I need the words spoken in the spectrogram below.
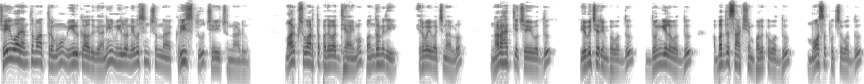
చేయువారు ఎంతమాత్రము మీరు కాదు గాని మీలో నివసించున్న క్రీస్తు చేయుచున్నాడు. మార్క్స్ వార్త పదవ అధ్యాయము పంతొమ్మిది ఇరవై వచనాల్లో నరహత్య చేయవద్దు వ్యభిచరింపవద్దు దొంగిలవద్దు అబద్ధ సాక్ష్యం పలుకవద్దు మోసపుచ్చవద్దు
